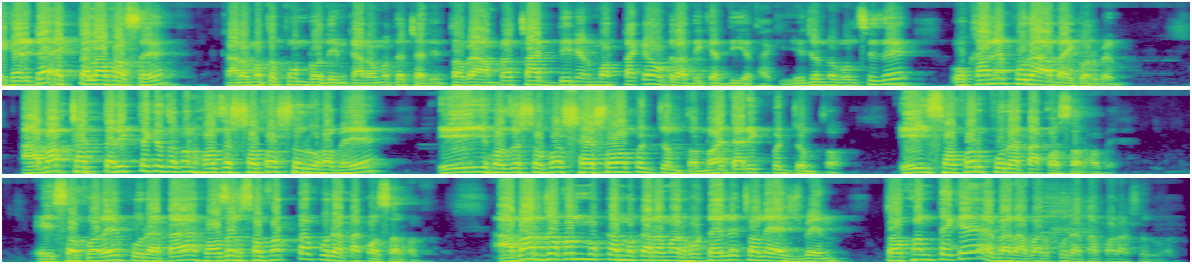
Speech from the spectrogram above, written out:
এখানে এটা একতলাফ আছে। কারও মতো পনেরো দিন, কারও মতো চার দিন। তবে আমরা চার দিনের মতটাকে অগ্রাধিকার দিয়ে থাকি। এই জন্য বলছি যে ওখানে পুরো আদায় করবেন। আবার চার তারিখ থেকে যখন হজের সফর শুরু হবে, এই হজের সফর শেষ হওয়া পর্যন্ত, নয় তারিখ পর্যন্ত, এই সফর পুরাটা কসর হবে। এই সফরে পুরাটা, হজের সফরটা পুরাটা কসর হবে। আবার যখন মক্কা মোকার আমার হোটেলে চলে আসবেন, তখন থেকে এবার আবার পুরাটা পড়া শুরু হবে।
